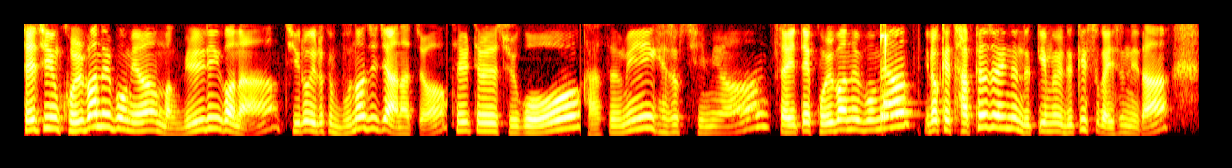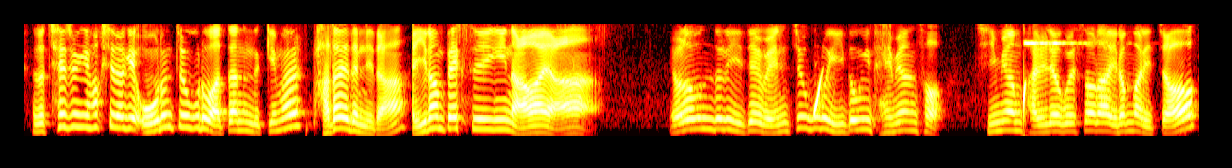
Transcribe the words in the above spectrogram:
제 지금 골반을 보면 막 밀리거나 뒤로 이렇게 무너지지 않았죠. 틸트를 주고 가슴이 계속 지면 자 이때 골반을 보면 이렇게 잡혀져 있는 느낌을 느낄 수가 있습니다. 그래서 체중이 확실하게 오른쪽으로 왔다는 느낌을 받아야 됩니다. 이런 백스윙이 나와야 여러분들이 이제 왼쪽으로 이동이 되면서 지면 발력을 써라 이런 말 있죠?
